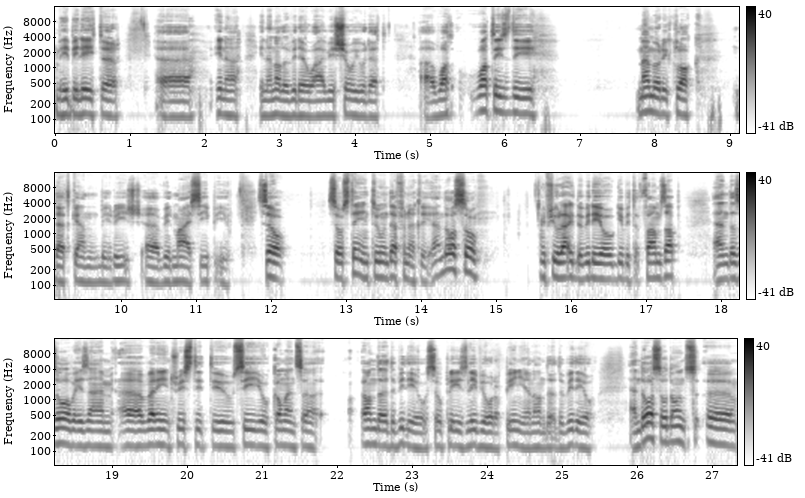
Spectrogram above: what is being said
maybe later uh, in a in another video I will show you that uh, what what is the memory clock that can be reached uh, with my CPU so so stay in tune definitely. And also if you like the video give it a thumbs up. And as always I'm uh, very interested to see your comments uh, under the video so please leave your opinion under the video. And also don't uh,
